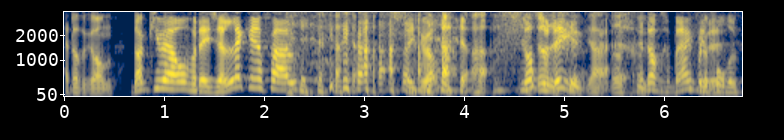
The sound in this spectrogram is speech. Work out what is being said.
En dat ik dan, dankjewel voor deze lekkere fout. Weet je wel? Ja, Dat, soort is dingen. goed, ja, dat is En goed. dat gebruik voor je de dus. volgende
